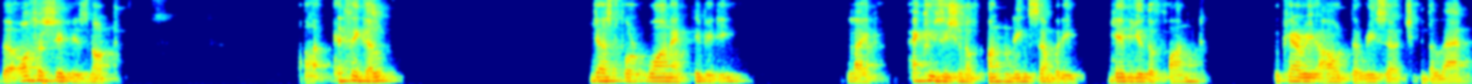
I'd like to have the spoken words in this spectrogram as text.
the authorship is not uh, ethical just for one activity, like acquisition of funding, somebody gave you the fund to carry out the research in the lab.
